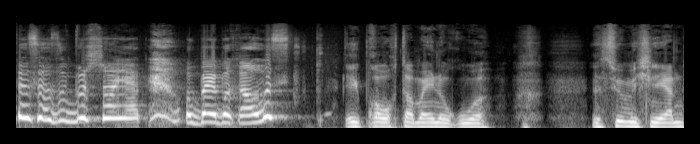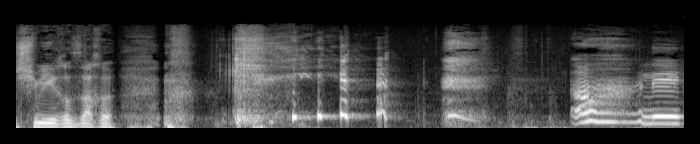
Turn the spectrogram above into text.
Das war so bescheuert. Und beim Raus. Ich brauche da meine Ruhe. Das ist für mich eine ganz schwere Sache. Oh, nee.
